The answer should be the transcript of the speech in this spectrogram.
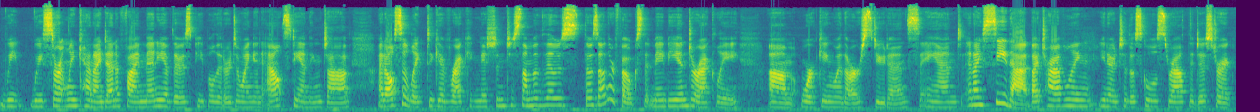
we we certainly can identify many of those people that are doing an outstanding job, I'd also like to give recognition to some of those those other folks that may be indirectly um, working with our students. And and I see that by traveling you know to the schools throughout the district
